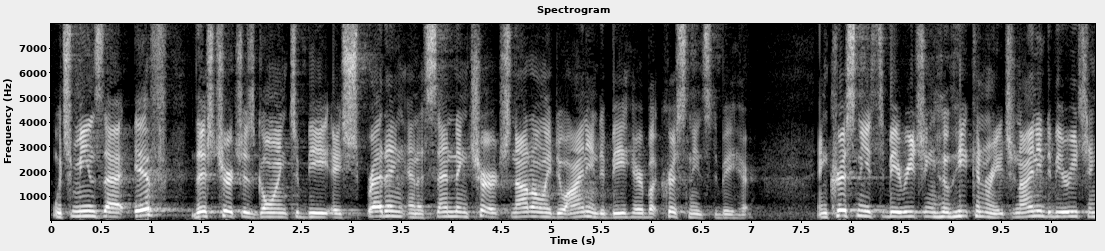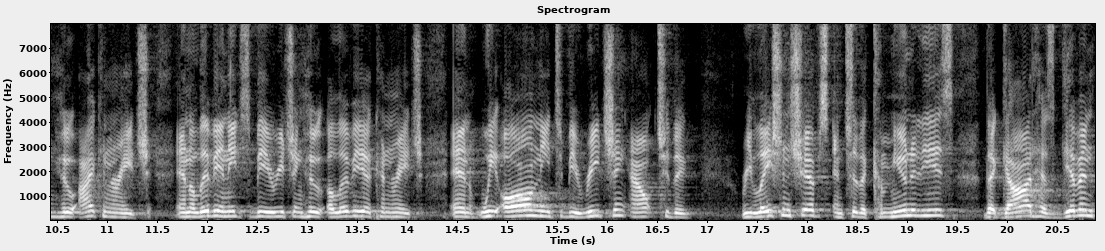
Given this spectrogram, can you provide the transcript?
Which means that if this church is going to be a spreading and ascending church, not only do I need to be here, but Chris needs to be here. And Chris needs to be reaching who he can reach, and I need to be reaching who I can reach, and Olivia needs to be reaching who Olivia can reach. And we all need to be reaching out to the relationships and to the communities that God has given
